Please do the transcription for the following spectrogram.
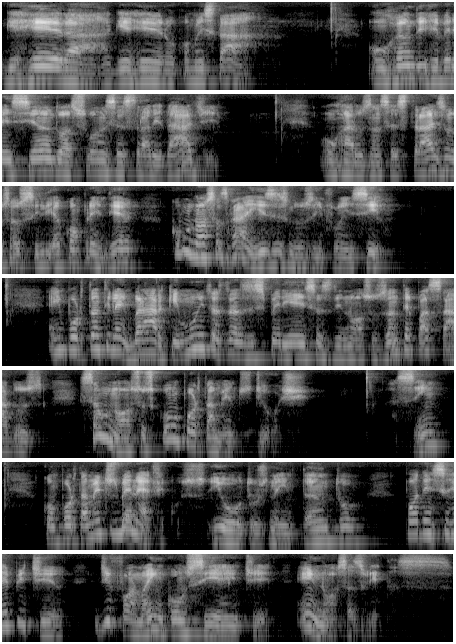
Guerreira, guerreiro, como está? Honrando e reverenciando a sua ancestralidade? Honrar os ancestrais nos auxilia a compreender como nossas raízes nos influenciam. É importante lembrar que muitas das experiências de nossos antepassados são nossos comportamentos de hoje. Assim, comportamentos benéficos e outros nem tanto podem se repetir de forma inconsciente em nossas vidas.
